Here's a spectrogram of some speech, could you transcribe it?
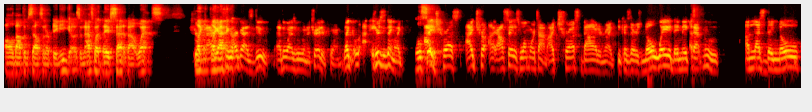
all about themselves and are big egos and that's what they've said about Wentz sure, like like I think our guys do otherwise we wouldn't have traded for him like here's the thing like We'll see. I trust. I trust. I'll say this one more time. I trust Ballard and Reich because there's no way they make that move unless they know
